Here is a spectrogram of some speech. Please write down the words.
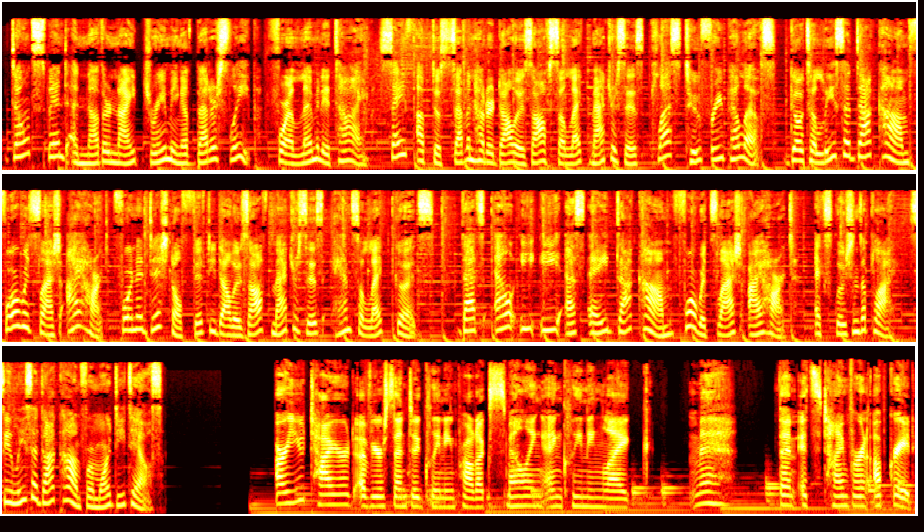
Don't spend another night dreaming of better sleep. For a limited time, save up to $700 off select mattresses plus two free pillows. Go to leesa.com forward slash iHeart for an additional $50 off mattresses and select goods. That's L E E S A dot com forward slash iHeart. Exclusions apply. See leesa.com for more details. Are you tired of your scented cleaning products smelling and cleaning like meh? Then it's time for an upgrade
